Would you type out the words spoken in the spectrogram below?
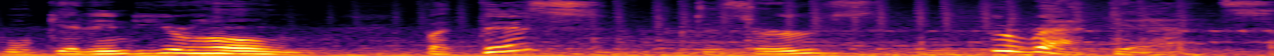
will get into your home. But this deserves the rat dance.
